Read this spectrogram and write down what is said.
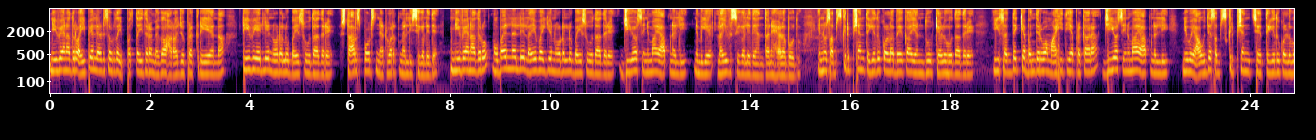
ನೀವೇನಾದರೂ ಐ ಪಿ ಎಲ್ ಎರಡು ಸಾವಿರದ ಇಪ್ಪತ್ತೈದರ ಮೆಗಾ ಹರಾಜು ಪ್ರಕ್ರಿಯೆಯನ್ನು ಟಿ ವಿಯಲ್ಲಿ ನೋಡಲು ಬಯಸುವುದಾದರೆ, ಸ್ಟಾರ್ ಸ್ಪೋರ್ಟ್ಸ್ ನೆಟ್ವರ್ಕ್ನಲ್ಲಿ ಸಿಗಲಿದೆ. ನೀವೇನಾದರೂ ಮೊಬೈಲ್ನಲ್ಲಿ ಲೈವ್ ಆಗಿ ನೋಡಲು ಬಯಸುವುದಾದರೆ, ಜಿಯೋ ಸಿನಿಮಾ ಆ್ಯಪ್ನಲ್ಲಿ ನಿಮಗೆ ಲೈವ್ ಸಿಗಲಿದೆ ಅಂತಲೇ ಹೇಳಬಹುದು. ಇನ್ನು ಸಬ್ಸ್ಕ್ರಿಪ್ಷನ್ ತೆಗೆದುಕೊಳ್ಳಬೇಕಾ ಎಂದು ಕೇಳುವುದಾದರೆ ಈ ಸದ್ಯಕ್ಕೆ ಬಂದಿರುವ ಮಾಹಿತಿಯ ಪ್ರಕಾರ ಜಿಯೋ ಸಿನಿಮಾ ಆ್ಯಪ್ನಲ್ಲಿ ನೀವು ಯಾವುದೇ ಸಬ್ಸ್ಕ್ರಿಪ್ಷನ್ ತೆಗೆದುಕೊಳ್ಳುವ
